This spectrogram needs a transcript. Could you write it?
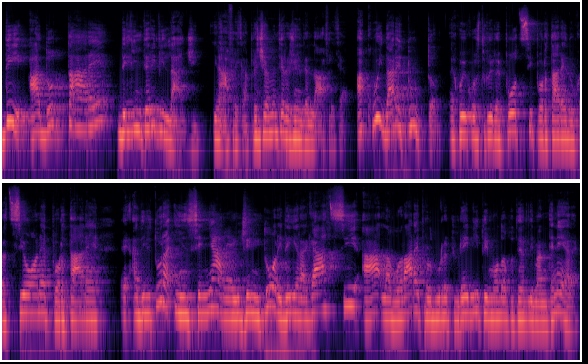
di adottare degli interi villaggi in Africa, principalmente in regioni dell'Africa, a cui dare tutto, a cui costruire pozzi, portare educazione, portare eh, addirittura insegnare ai genitori dei ragazzi a lavorare e produrre più reddito in modo da poterli mantenere.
